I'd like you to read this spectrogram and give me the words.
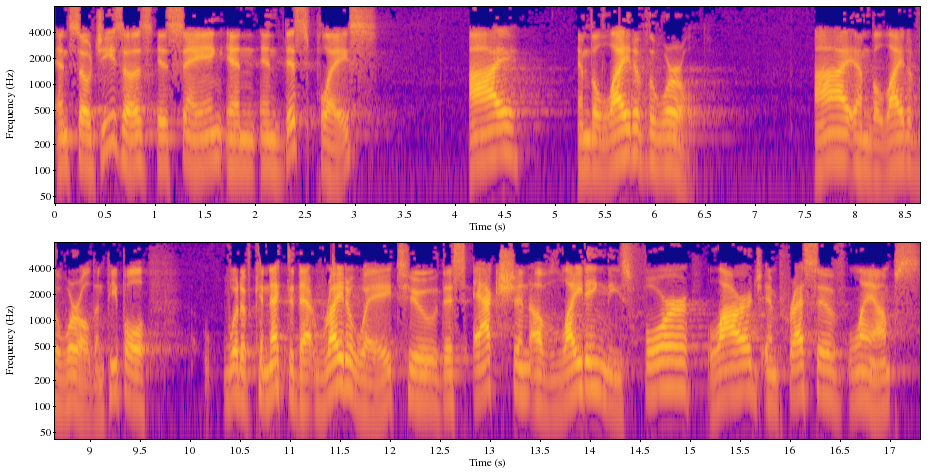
And so Jesus is saying in, in this place, I am the light of the world. I am the light of the world. And people would have connected that right away to this action of lighting these four large, impressive lamps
